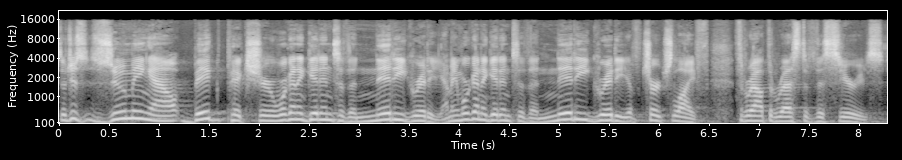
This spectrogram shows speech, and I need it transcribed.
So, just zooming out, big picture, we're going to get into the nitty gritty. I mean, we're going to get into the nitty gritty of church life throughout the rest of this series.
